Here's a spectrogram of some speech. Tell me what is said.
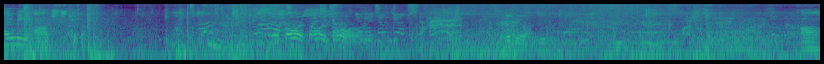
타이밍 아 죽- 죽겠다 야, 싸워요, 싸워요, 싸워. 그러게요 아직 아.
